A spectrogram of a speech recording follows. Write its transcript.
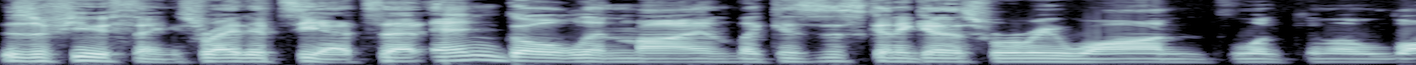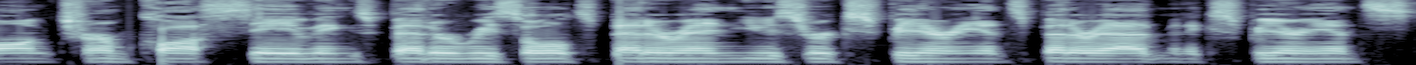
there's a few things, right? It's yeah, it's that end goal in mind. Like, is this going to get us where we want? Look, you know, long term cost savings, better results, better end user experience, better admin experience.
